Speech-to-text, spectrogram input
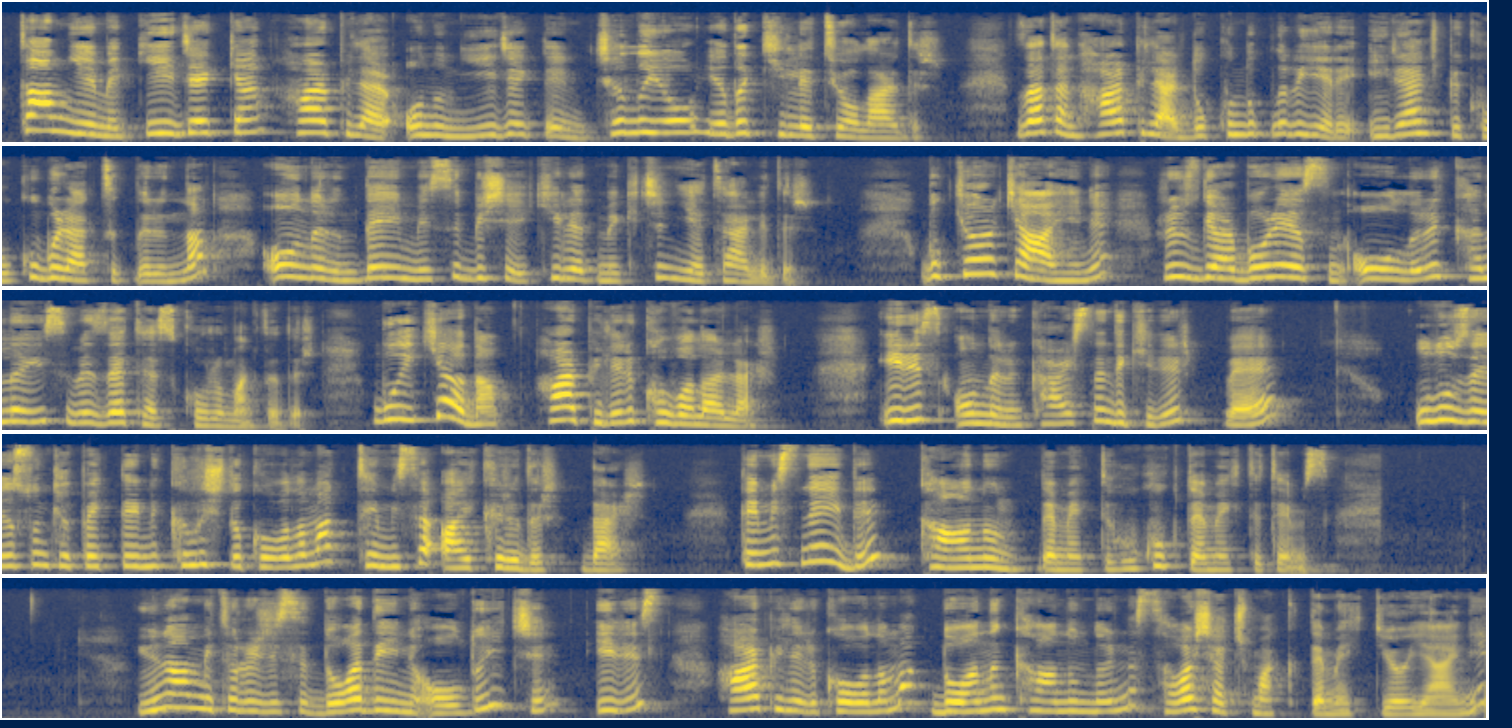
Tam yemek yiyecekken harpiler onun yiyeceklerini çalıyor ya da kirletiyorlardır. Zaten harpiler dokundukları yere iğrenç bir koku bıraktıklarından onların değmesi bir şey kirletmek için yeterlidir. Bu kör kahini Rüzgar Boreas'ın oğulları Kalais ve Zetes korumaktadır. Bu iki adam harpileri kovalarlar. Iris onların karşısına dikilir ve Ulu Zeus'un köpeklerini kılıçla kovalamak Temis'e aykırıdır der. Temis neydi? Kanun demekti, hukuk demekti Temis. Yunan mitolojisi doğa dini olduğu için Iris harpileri kovalamak doğanın kanunlarına savaş açmak demek diyor yani.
